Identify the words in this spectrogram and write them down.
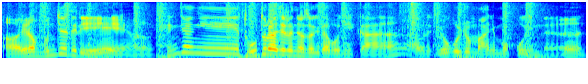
어, 이런 문제들이 어, 굉장히 도드라지는 녀석이다 보니까 아무래도 욕을 좀 많이 먹고 있는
